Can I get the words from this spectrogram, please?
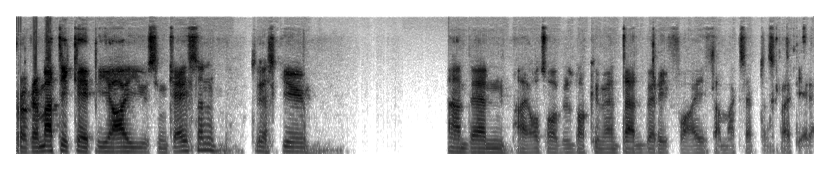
programmatic API using JSON to SQ. And then I also will document and verify some acceptance criteria.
